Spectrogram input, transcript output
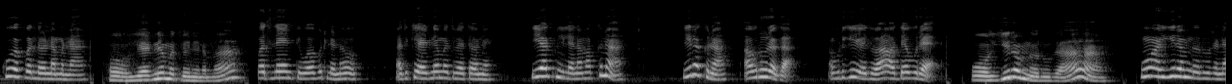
ಕೂಗಕ್ಕೆ ಬಂದವಳು ನಮ್ಮನ್ನ. ಓ ಎರಡನೇ ಮದ್ವೆ ನೀನಮ್ಮ? ಮೊದಲೇ ಅಂತ ಹೋಗ್ಬಿಟ್ಲ ನಾವು. ಅದಕ್ಕೆ ಎರಡನೇ ಮದುವೆ ಆತವನೆ. ಯಾಕನಿಲ್ಲ ನಮ್ಮ ಅಕ್ಕನ? ಈರಕ್ಕನ? ಅವ್ರ ಊರಾಗ. ಹುಡುಗಿ ಇದು ಅದೇ ಊರೇ. ಓ ಈರಮ್ಮನವ್ರೂರಾ ಹ್ಞೂ ಈರಮ್ಮನವ್ರ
